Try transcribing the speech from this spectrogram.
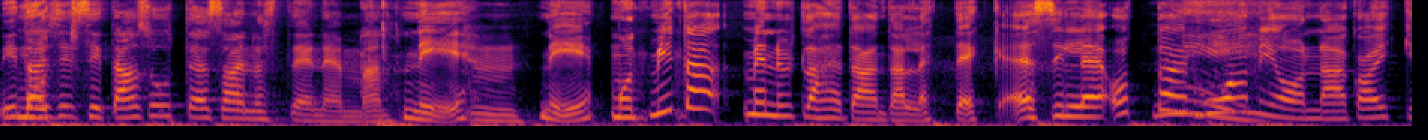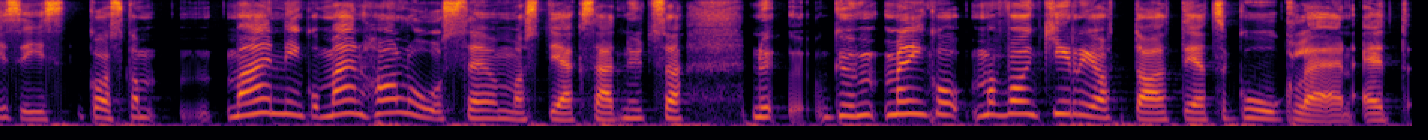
Niin, tai siis sitä on suhteessa aina sitten enemmän. Niin, Mm. niin. Mutta mitä me nyt lähdetään tälle tekemään? Silleen ottaen Niin. huomioon nämä kaikki siis, koska mä en, niinku, mä en halua semmoista, tiiäksä, että nyt sä, nyt, kyllä mä, niinku, mä voin kirjoittaa, tiedätkö, Googleen, että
